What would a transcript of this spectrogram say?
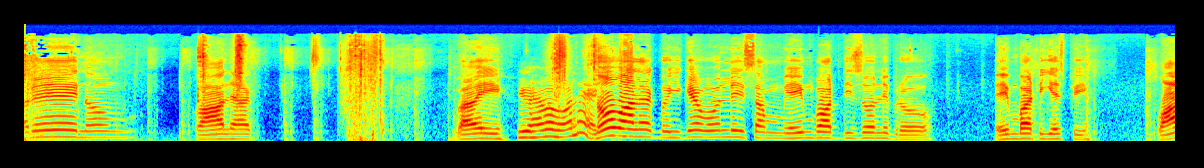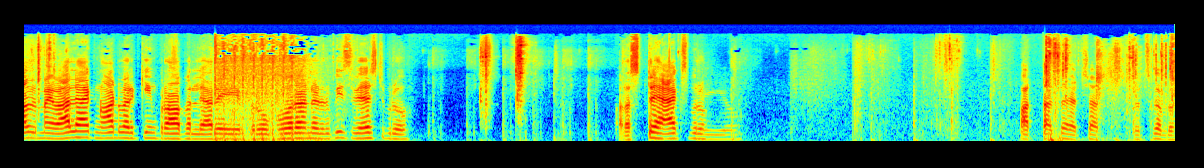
अरे नो। वाल हैक। भाई। You have a wall hack no wall hack bro you give only some aim bot this only bro aim bot esp wall my wall hack not working properly अरे bro 400 rupees waste bro arrest hacks bro पट्टा से headshot let's go bro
